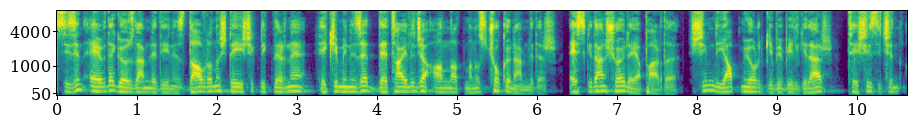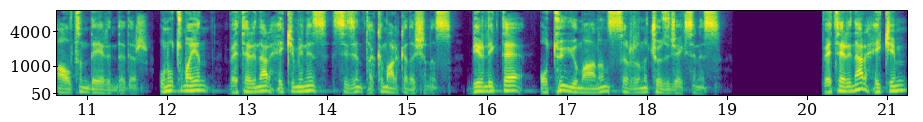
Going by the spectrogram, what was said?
Sizin evde gözlemlediğiniz davranış değişikliklerini hekiminize detaylıca anlatmanız çok önemlidir. Eskiden şöyle yapardı, şimdi yapmıyor gibi bilgiler teşhis için altın değerindedir. Unutmayın, veteriner hekiminiz sizin takım arkadaşınız. Birlikte o tüy yumağının sırrını çözeceksiniz. Veteriner hekim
